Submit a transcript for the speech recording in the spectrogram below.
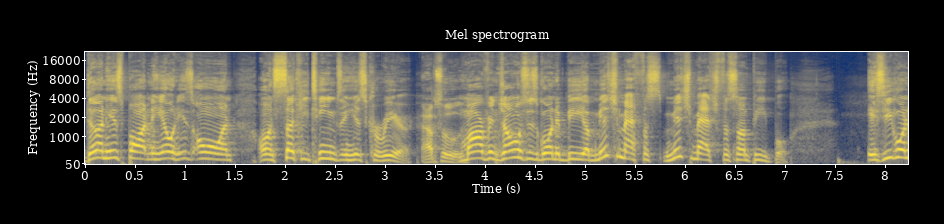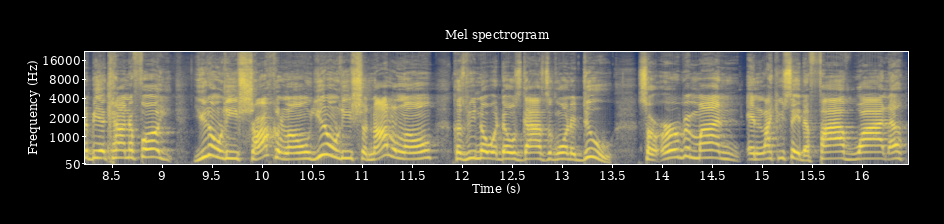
done his part, and held his own on sucky teams in his career. Absolutely. Marvin Jones is going to be a mismatch for mismatch for some people. Is he going to be accounted for? You don't leave Chark alone. You don't leave Shenault alone because we know what those guys are going to do. So Urban Mind and like you say, the five wide. Uh,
